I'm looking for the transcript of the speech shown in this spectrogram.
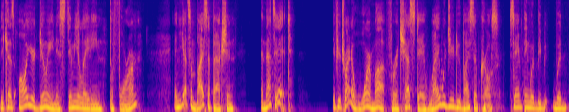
because all you're doing is stimulating the forearm and you got some bicep action and that's it. If you're trying to warm up for a chest day, why would you do bicep curls? Same thing would be would,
